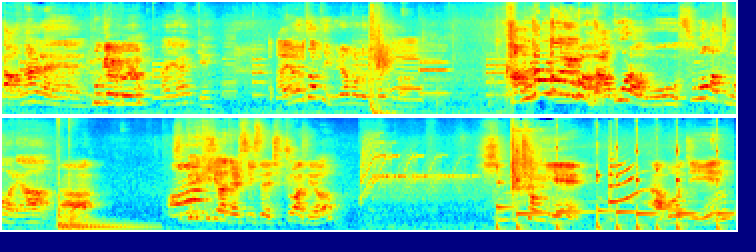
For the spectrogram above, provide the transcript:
나 안 할래 포기할 거예요? 아니 할게 아, 현수한테 유리한 걸로 보여주자. 감정적인 거 나고라고 숭어 같은 거 말이야 자, 스피드 퀴즈가 될 수 있어요. 집중하세요. 심청이의 아버지인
